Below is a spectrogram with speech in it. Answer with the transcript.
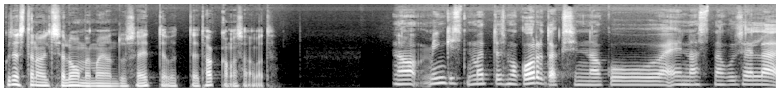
kuidas täna üldse loomemajanduse ettevõtted hakkama saavad? no mingis mõttes ma kordaksin nagu ennast nagu selle,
